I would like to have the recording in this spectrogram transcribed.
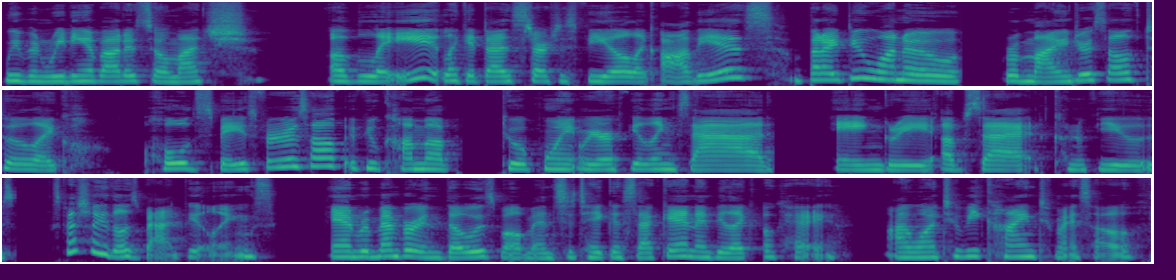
we've been reading about it so much of late. Like it does start to feel like obvious, but I do want to remind yourself to like hold space for yourself if you come up to a point where you're feeling sad, angry, upset, confused, especially those bad feelings. And remember in those moments to take a second and be like, okay, I want to be kind to myself.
